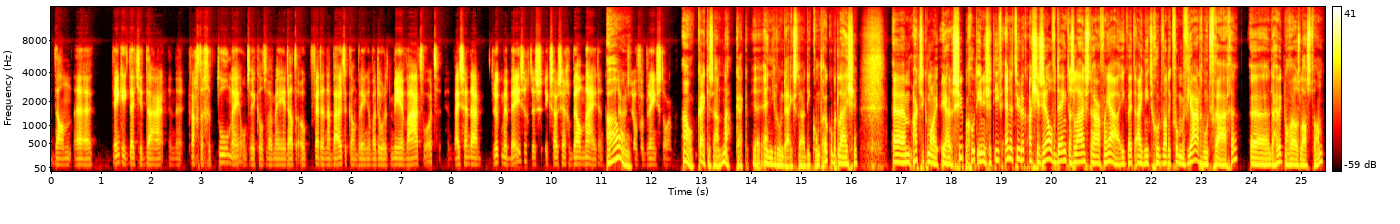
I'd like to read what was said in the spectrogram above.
dan denk ik dat je daar een krachtige tool mee ontwikkelt waarmee je dat ook verder naar buiten kan brengen, waardoor het meer waard wordt. En wij zijn daar druk mee bezig. Dus ik zou zeggen, bel mij. Dan kunnen we daar oh. eens over brainstormen. Oh, kijk eens aan. Nou, kijk. En Jeroen Dijkstra, die komt ook op het lijstje. Um, hartstikke mooi. Ja, supergoed initiatief. En natuurlijk, als je zelf denkt als luisteraar van ja, ik weet eigenlijk niet zo goed wat ik voor mijn verjaardag moet vragen. Uh, daar heb ik nog wel eens last van.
